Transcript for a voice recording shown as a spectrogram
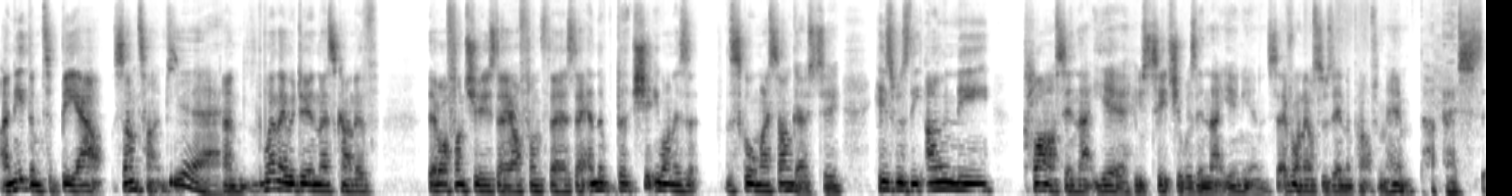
I need them to be out sometimes. Yeah. And when they were doing this kind of, they're off on Tuesday, off on Thursday, and the, the shitty one is that the school my son goes to, his was the only class in that year whose teacher was in that union, so everyone else was in apart from him. hard to So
